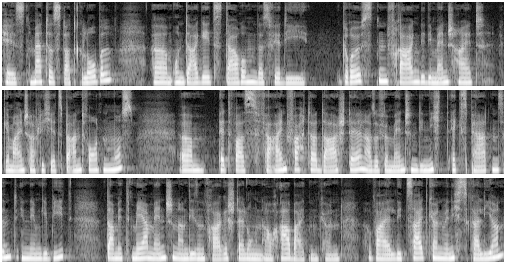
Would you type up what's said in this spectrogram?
ist Matters.global. Ähm, und da geht es darum, dass wir die größten Fragen, die die Menschheit gemeinschaftlich jetzt beantworten muss, ähm, etwas vereinfachter darstellen, also für Menschen, die nicht Experten sind in dem Gebiet, damit mehr Menschen an diesen Fragestellungen auch arbeiten können. Weil die Zeit können wir nicht skalieren,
